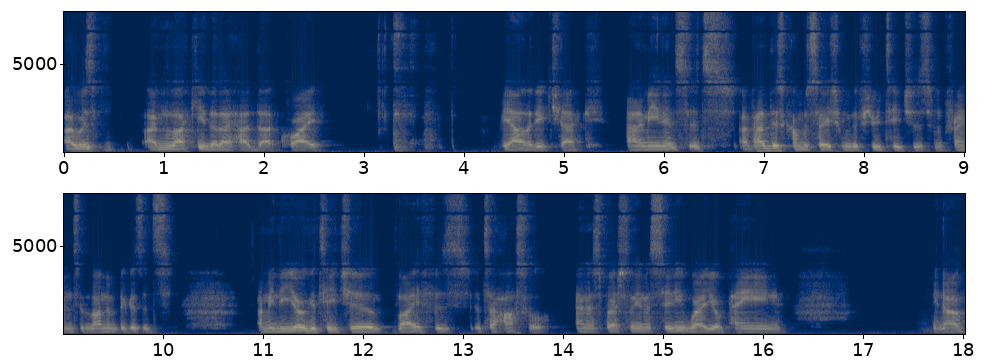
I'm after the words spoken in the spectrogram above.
I was, I'm lucky that I had that quite reality check. And I mean, it's, it's, I've had this conversation with a few teachers and friends in London because it's, I mean, the yoga teacher life is, it's a hustle. And especially in a city where you're paying, you know,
